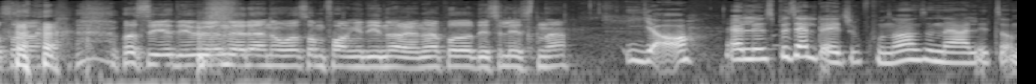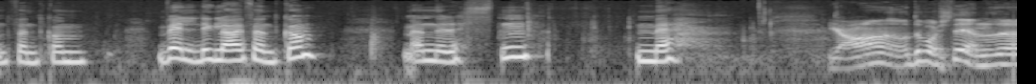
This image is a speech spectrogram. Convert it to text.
altså. Hva sier du, er det noe som fanger dine øyne på disse listene? Ja, eller spesielt Age of Kona, siden jeg er litt sånn Funcom Veldig glad i Funcom, men resten med ja, og det var ikke det eneste,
